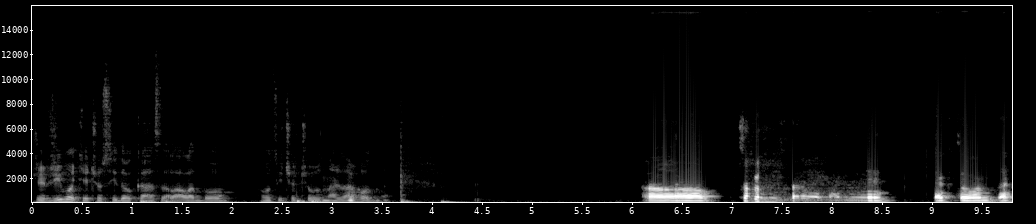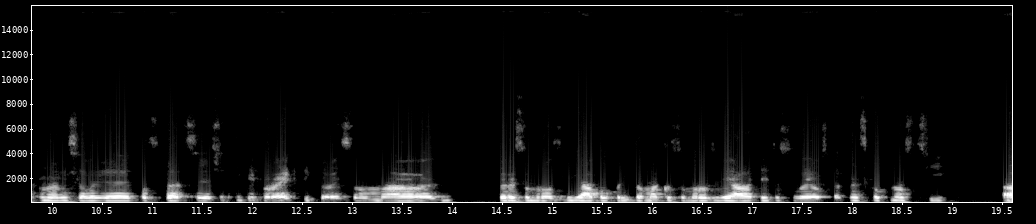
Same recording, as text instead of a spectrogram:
že v živote, čo si dokázal, alebo hoci čo, čo uznáš za vhodné. Uh, čo takto, takto na mysle je v podstate všetky tie projekty, ktoré som, ktoré som rozvíjal, popri tom, ako som rozvíjal tieto svoje ostatné schopnosti, a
